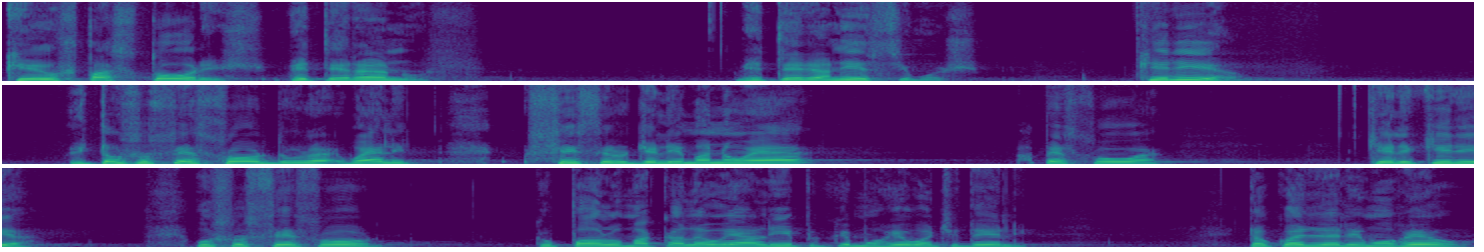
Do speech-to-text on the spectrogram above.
que os pastores veteranos, veteraníssimos, queriam. Então, o sucessor do Cícero de Lima não é a pessoa que ele queria. O sucessor que o Paulo Macalão é ali porque morreu antes dele. Então, quando ele morreu,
